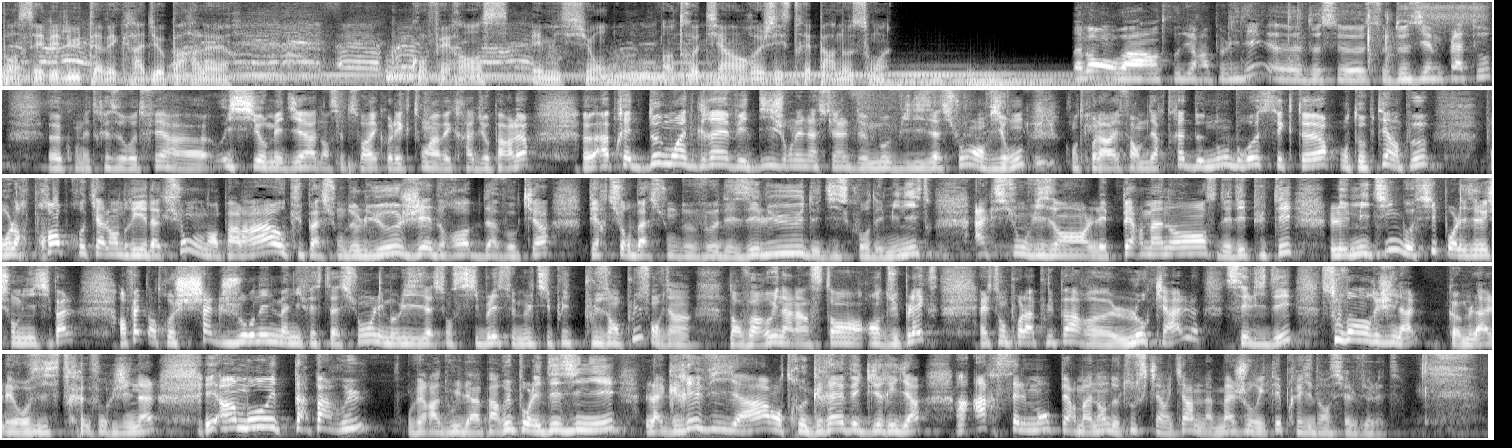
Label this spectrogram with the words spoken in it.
Pensez les luttes avec Radio Parleur. Conférences, émissions, entretiens enregistrés par nos soins. D'abord, on va introduire un peu l'idée euh, de ce, deuxième plateau euh, qu'on est très heureux de faire euh, ici aux médias dans cette soirée collecton avec Radio Parleur. après deux mois de grève et dix journées nationales de mobilisation environ contre la réforme des retraites, de nombreux secteurs ont opté un peu pour leur propre calendrier d'action. On en parlera. Occupation de lieux, jet de robe d'avocats, perturbation de vœux des élus, des discours des ministres, actions visant les permanences des députés, le meeting aussi pour les élections municipales. En fait, entre chaque journée de manifestation, les mobilisations ciblées se multiplient de plus plus en plus. On vient d'en voir une à l'instant en duplex. Elles sont pour la plupart euh, locales, c'est l'idée, souvent originales, comme là les très originales. Et un mot est apparu on verra d'où il est apparu, pour les désigner, la grévilla, entre grève et guérilla, un harcèlement permanent de tout ce qui incarne la majorité présidentielle, Violette.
